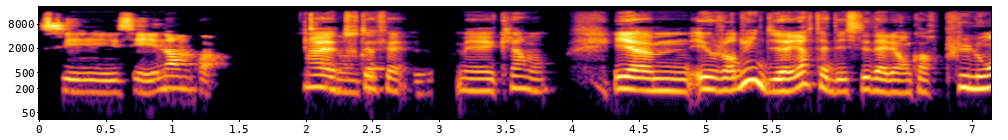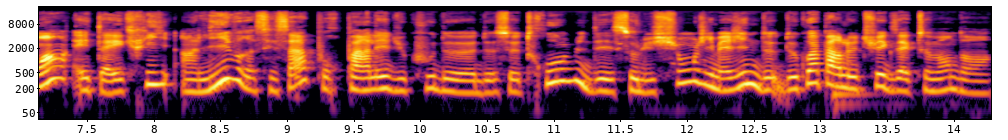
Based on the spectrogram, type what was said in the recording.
c'est, c'est énorme, quoi. Ouais, tout à fait. Mais clairement. Et, et aujourd'hui, d'ailleurs, tu as décidé d'aller encore plus loin et tu as écrit un livre, c'est ça, pour parler du coup de, de ce trouble, des solutions, j'imagine. De, de, quoi parles-tu exactement dans,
